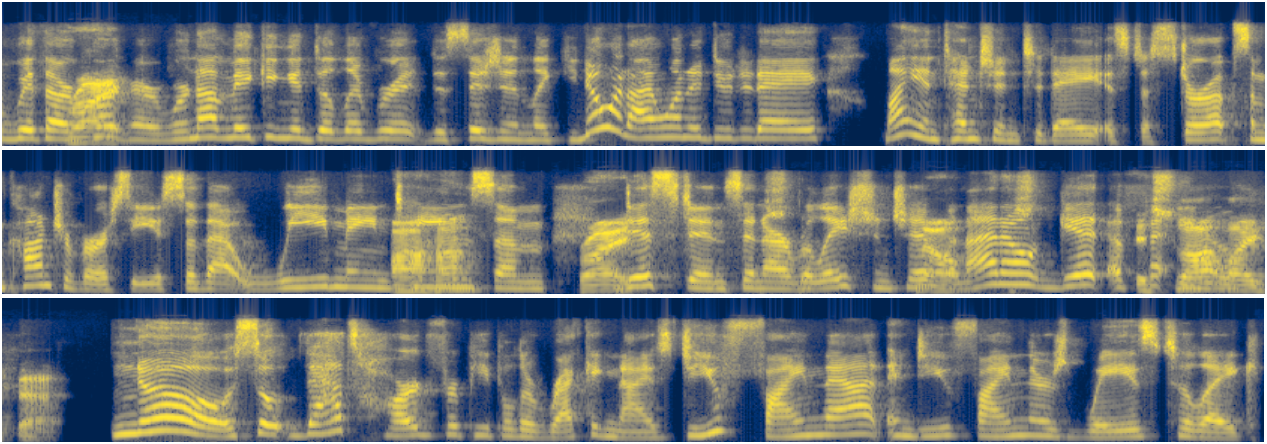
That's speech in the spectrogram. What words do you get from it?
with our right. partner we're not making a deliberate decision like you know what i want to do today my intention today is to stir up some controversy so that we maintain uh-huh. some right. distance in our relationship no, and i don't get offended it's not you know. like that no so that's hard for people to recognize do you find that and do you find there's ways to like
